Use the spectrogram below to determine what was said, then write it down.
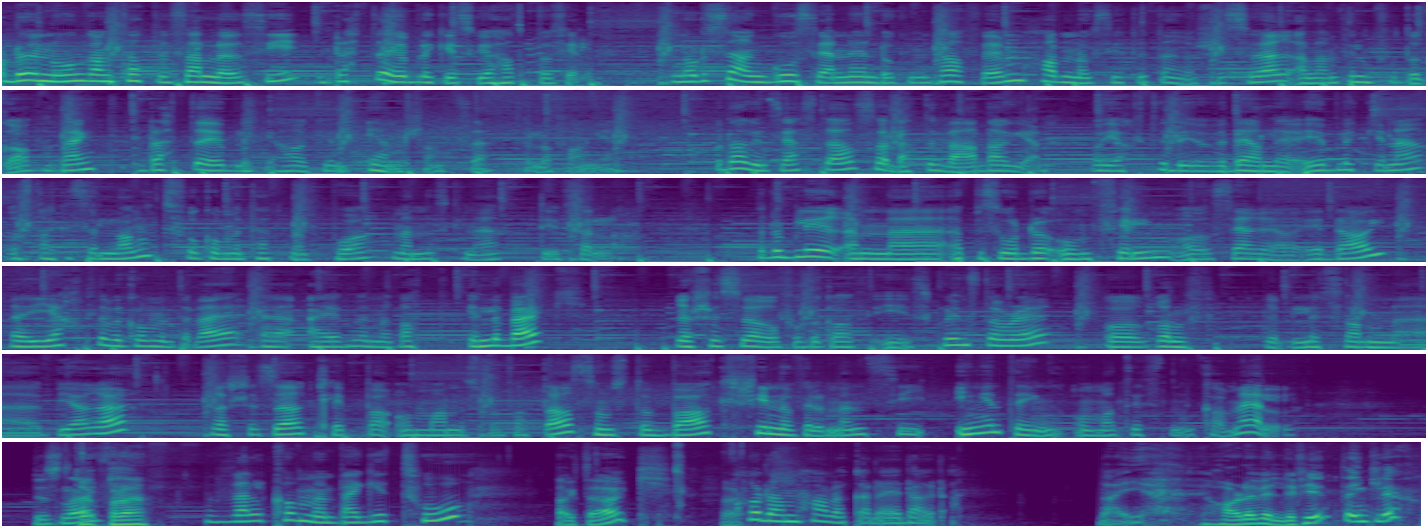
Har du noen gang tatt deg selv i å si 'dette øyeblikket skulle jeg hatt på film'? Når du ser en god scene i en dokumentarfilm, har det nok sittet en regissør eller en filmfotograf og tenkt 'dette øyeblikket har kun én sjanse til å fange'. For dagens gjester så er dette hverdagen, å jakte de uvurderlige øyeblikkene og strekke seg langt for å komme tett nok på menneskene de følger. Så det blir en eh, episode om film og serier i dag. Eh, Hjertelig velkommen til deg, eh, Eivind Ratt Illebekk, regissør og fotograf i Screen Story, og Rolf Lysand eh, Bjøre, regissør, klipper og manusforfatter, som står bak kinofilmen 'Si ingenting om artisten Kamel'. Tusen takk. Takk for det. Velkommen begge to. Takk, takk. Hvordan har dere det i dag, da? Nei, jeg har det veldig fint, egentlig.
